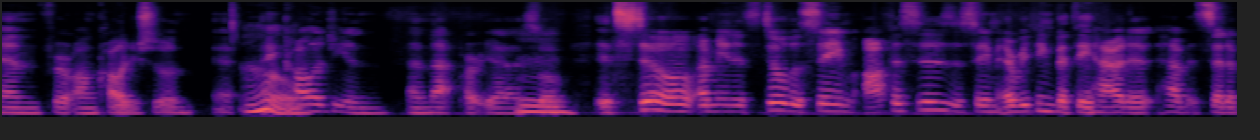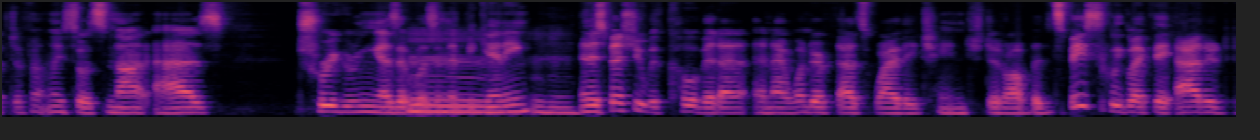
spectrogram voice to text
and for oncology so Oh. oncology and and that part yeah so Mm. it's still i mean it's still the same offices the same everything but they had it have it set up differently so it's not as triggering as it was in the Mm, beginning mhm. and especially with COVID, I, and I wonder if that's why they changed it all. But it's basically like they added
